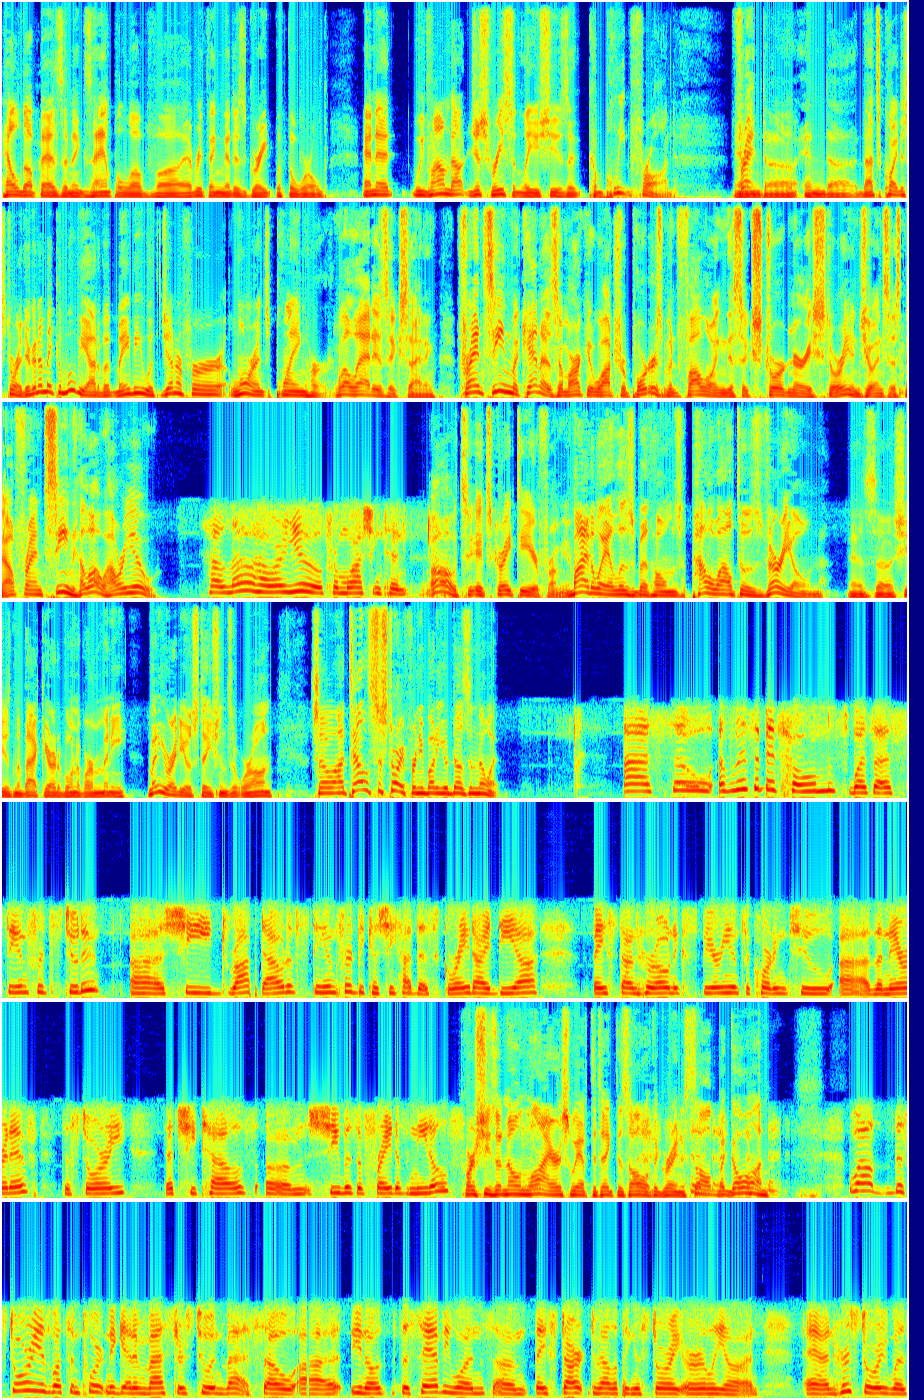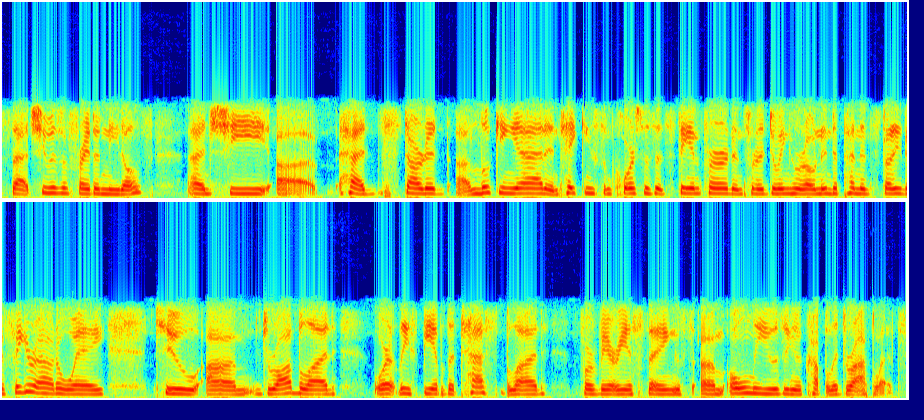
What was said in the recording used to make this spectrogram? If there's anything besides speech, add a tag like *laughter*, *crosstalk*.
held up as an example of uh, everything that is great with the world. And it, we found out just recently she is a complete fraud. And uh, and uh, that's quite a story. They're going to make a movie out of it, maybe with Jennifer Lawrence playing her. Well, that is exciting. Francine McKenna is a Market Watch reporter, has been following this extraordinary story and joins us now. Francine, hello, how are you? Hello, how are you from Washington? Oh, it's, it's great to hear from you. By the way, Elizabeth Holmes, Palo Alto's very own, as uh, she is in the backyard of one of our many many radio stations that we're on. So uh, tell us the story for anybody who doesn't know it. Uh, so Elizabeth Holmes was a Stanford student. Uh, she dropped out of Stanford because she had this great idea based on her own experience, according to uh, the narrative, the story that she tells. Um, she was afraid of needles. Of course, she's a known liar, so we have to take this all with a grain of salt. But go *laughs* on. Well, the story is what's important to get investors to invest. So, uh, you know, the savvy ones, um, they start developing a story early on. And her story was that she was afraid of needles and she uh, had started uh, looking at and taking some courses at Stanford and sort of doing her own independent study to figure out a way to um, draw blood or at least be able to test blood for various things um, only using a couple of droplets.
